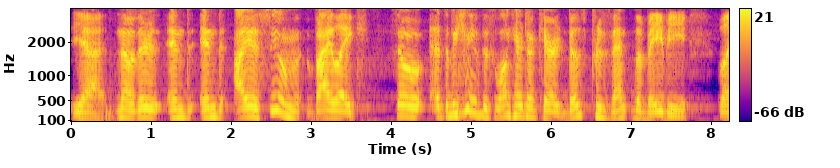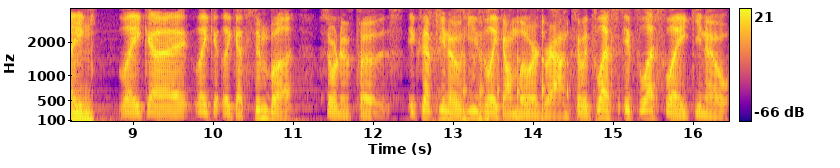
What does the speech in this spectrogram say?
yeah. No, there and and I assume by like so at the beginning of this long hair don't care does present the baby like like uh like like a Simba sort of pose except you know he's like on lower ground so it's less it's less like you know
